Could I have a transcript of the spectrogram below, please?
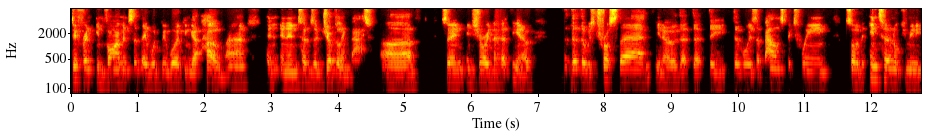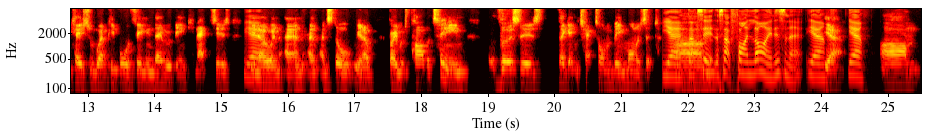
different environments that they would be working at home uh, and, and in terms of juggling that uh, so in, ensuring that you know that there was trust there, you know, that, that the, there was a balance between sort of internal communication where people were feeling they were being connected, yeah. you know, and, and, and, and still, you know, very much part of the team versus they're getting checked on and being monitored. Yeah, um, that's it. Um, that's that fine line, isn't it? Yeah. Yeah. Yeah. Um,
